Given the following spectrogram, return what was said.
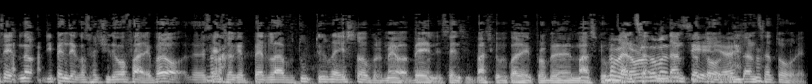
nel no, dipende cosa ci devo fare, però nel senso che per la- tutto il resto per me va bene, senti, il maschio, qual è il problema del maschio? No, un, una un danzatore, seria, eh. un danzatore.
